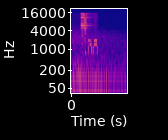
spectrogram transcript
you.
